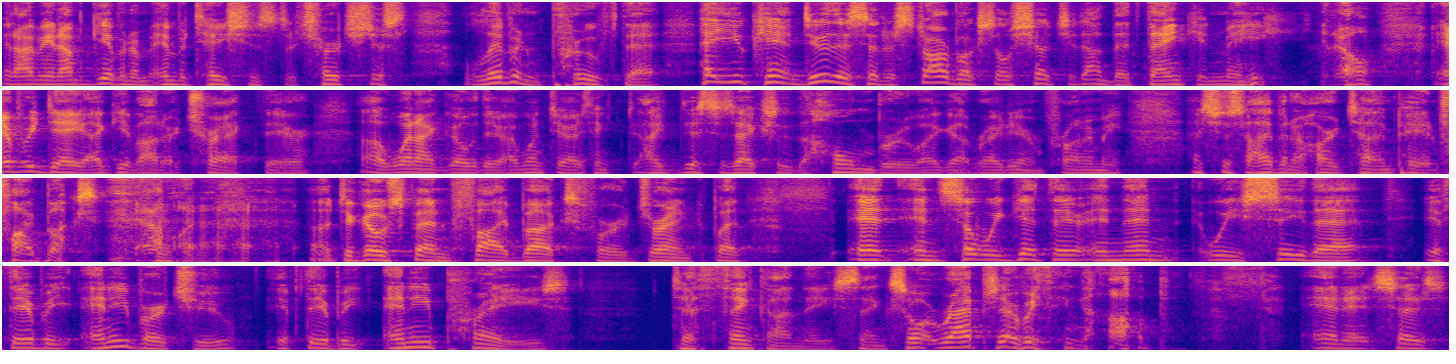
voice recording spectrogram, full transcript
And I mean, I'm giving them invitations to church, just living proof that hey, you can't do this at a Starbucks; they'll shut you down. They're thanking me. You know, every day I give out a track there uh, when I go there. I went there. I think I, this is actually the homebrew I got right here in front of me. It's just having a hard time paying five bucks a gallon uh, to go spend five bucks for a drink, but. And, and so we get there, and then we see that if there be any virtue, if there be any praise, to think on these things. So it wraps everything up and it says,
